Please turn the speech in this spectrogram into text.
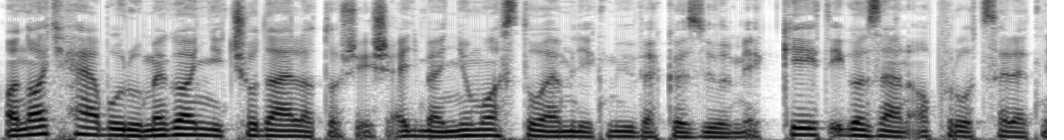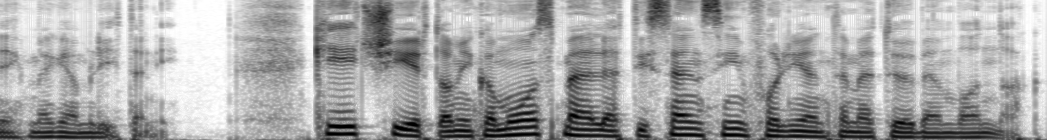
A nagy háború meg annyi csodálatos és egyben nyomasztó emlékműve közül még két igazán aprót szeretnék megemlíteni. Két sírt, amik a Mons melletti Szent Színforien temetőben vannak.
